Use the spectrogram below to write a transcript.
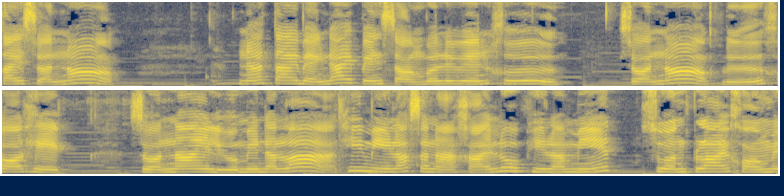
ไตส่วนนอก เนื้อไตแบ่งได้เป็น 2 บริเวณคือ ส่วนนอกหรือคอเทก ส่วนในหรือเมดัลล่าที่มีลักษณะคล้ายรูปพีระมิด ส่วนปลายของเม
